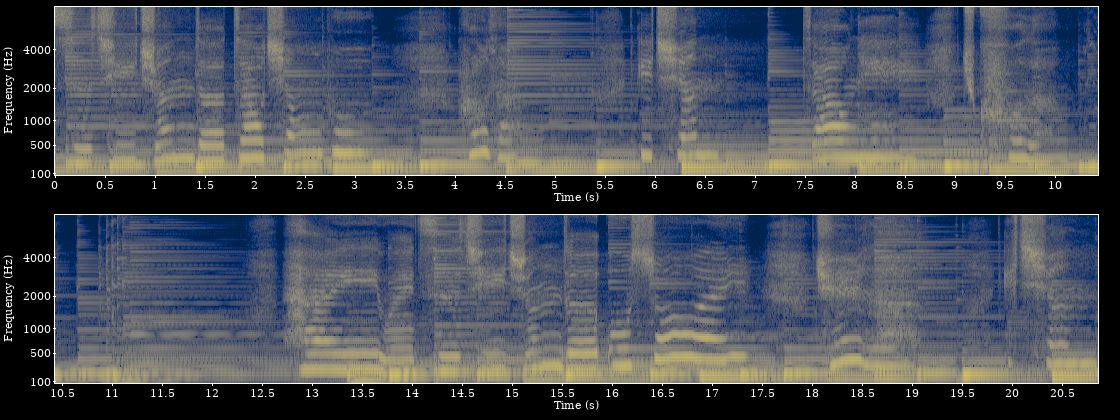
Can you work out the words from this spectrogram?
自己真的刀枪不入了，一见到你就哭了，还以为自己真的无所畏惧了，一见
